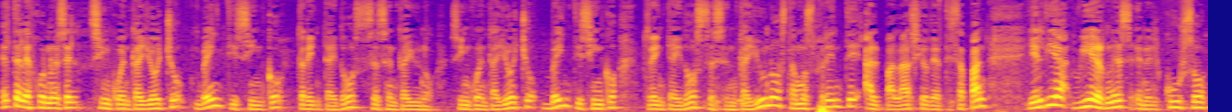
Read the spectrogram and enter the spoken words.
El teléfono es el 58 25 32 61. 58 25 32 61. Estamos frente al Palacio de Atizapán. Y el día viernes, en el curso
